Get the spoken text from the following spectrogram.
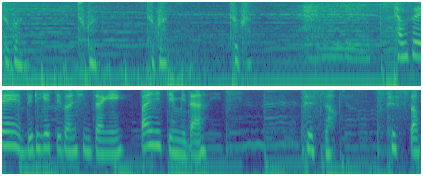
두근, 두근, 두근, 두근. 평소에 느리게 뛰던 심장이 빨리 뜁니다. 들썩, 들썩.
